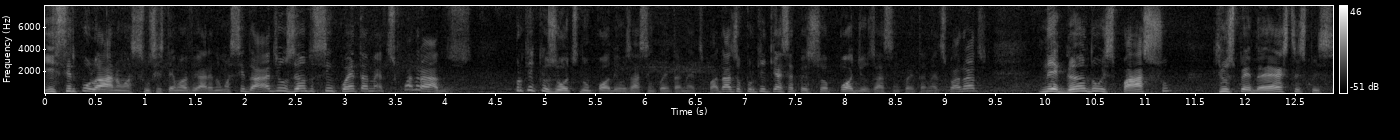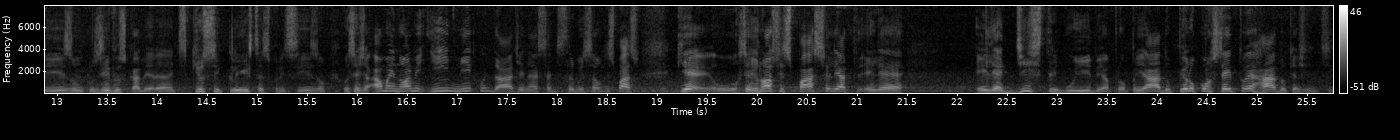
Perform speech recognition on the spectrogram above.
e circular num, sistema viário numa cidade usando 50 metros quadrados. Por que, que os outros não podem usar 50 metros quadrados? Ou por que, que essa pessoa pode usar 50 metros quadrados? Negando o espaço que os pedestres precisam, inclusive os cadeirantes, que os ciclistas precisam. Ou seja, há uma enorme iniquidade nessa distribuição do espaço. Que é, ou seja, o nosso espaço ele é, ele é, ele é distribuído e apropriado pelo conceito errado que, a gente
